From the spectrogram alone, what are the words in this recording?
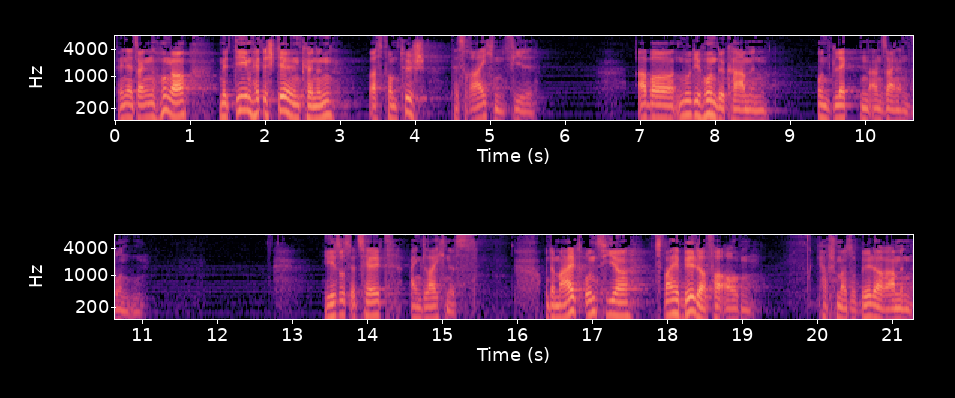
wenn er seinen Hunger mit dem hätte stillen können, was vom Tisch des Reichen fiel. Aber nur die Hunde kamen und leckten an seinen Wunden. Jesus erzählt ein Gleichnis und er malt uns hier zwei Bilder vor Augen. Ich habe schon mal so Bilderrahmen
